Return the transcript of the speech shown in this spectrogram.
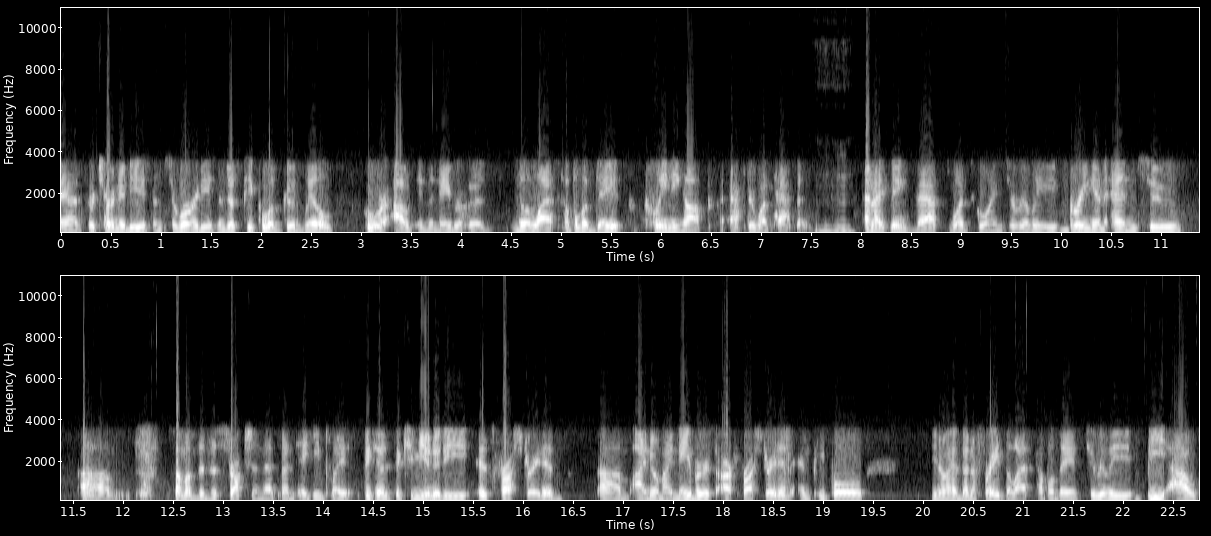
and fraternities and sororities and just people of goodwill who are out in the neighborhoods the last couple of days cleaning up after what's happened. Mm-hmm. And I think that's what's going to really bring an end to um, some of the destruction that's been taking place because the community is frustrated. Um, I know my neighbors are frustrated, and people, you know, have been afraid the last couple of days to really be out.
